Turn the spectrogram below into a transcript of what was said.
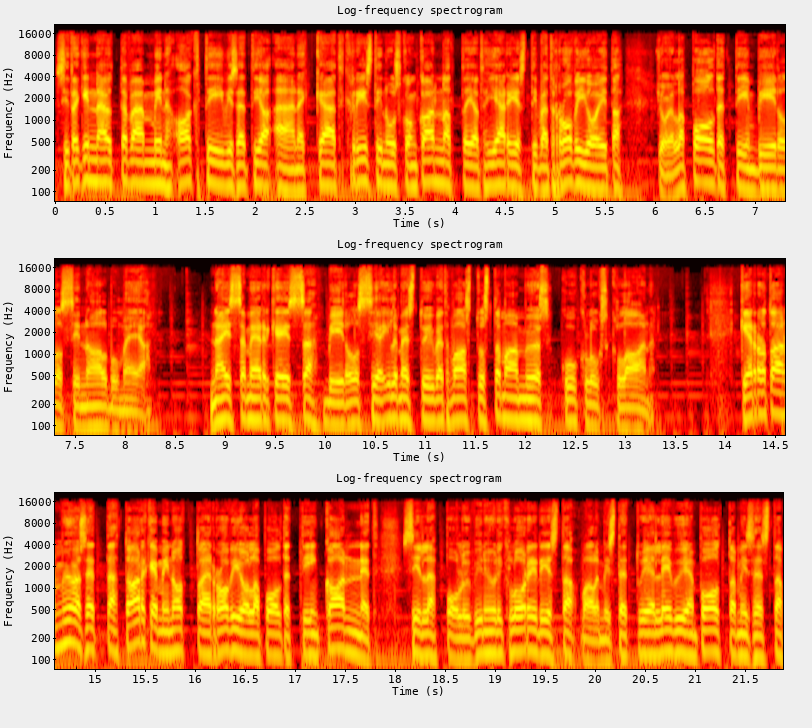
Sitäkin näyttävämmin aktiiviset ja äänekkäät kristinuskon kannattajat järjestivät rovioita, joilla poltettiin Beatlesin albumeja – Näissä merkeissä Beatlesia ilmestyivät vastustamaan myös Ku Klux Klan. Kerrotaan myös, että tarkemmin ottaen roviolla poltettiin kannet, sillä polyvinyylikloridista valmistettujen levyjen polttamisesta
